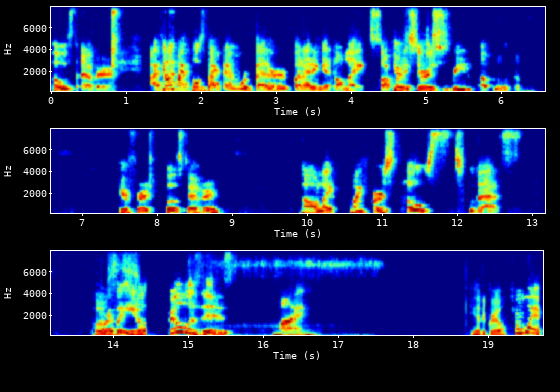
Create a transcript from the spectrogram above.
post ever? I feel like my posts back then were better, but I didn't get no likes, so I Your probably should first- just re-upload them. Your first post ever. No, like my first post with the S. All right, but you don't Real was this? mine. You had a grill? From where?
